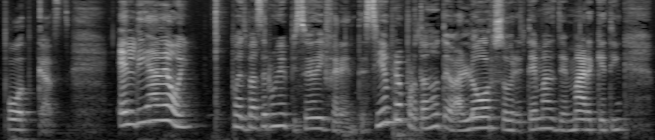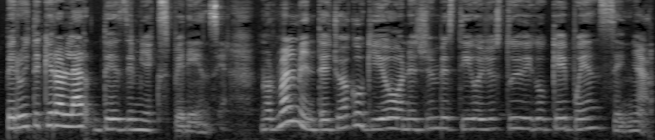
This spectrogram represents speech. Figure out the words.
Podcast. El día de hoy pues va a ser un episodio diferente, siempre aportándote valor sobre temas de marketing, pero hoy te quiero hablar desde mi experiencia. Normalmente yo hago guiones, yo investigo, yo estudio y digo, ok, voy a enseñar.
